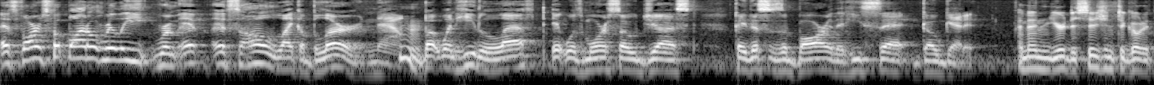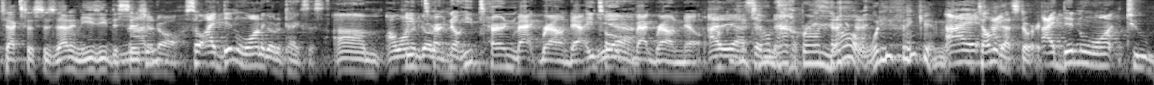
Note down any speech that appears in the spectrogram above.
as far as football, I don't really. Rem- it, it's all like a blur now. But when he left, it was more so just okay. This is a bar that he set. Go get it. And then your decision to go to Texas is that an easy decision? Not at all. So I didn't want to go to Texas. Um, I He wanted to go. turned, to, no, he turned Mack Brown down. He told Yeah. Mack Brown no. I, You I said tell no. Mack Brown no. What are you thinking? I, tell me I- that story. I didn't want to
